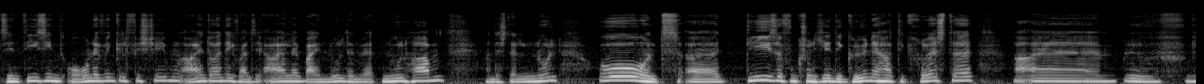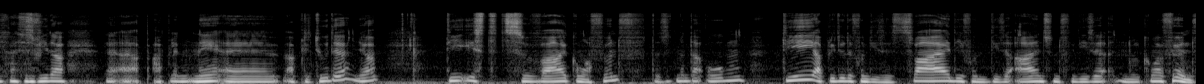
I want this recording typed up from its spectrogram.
sind die sind ohne Winkelverschiebung eindeutig, weil sie alle bei 0 den Wert 0 haben, an der Stelle 0. Und äh, diese Funktion hier, die grüne, hat die größte, äh, wie heißt es wieder, äh, nee, äh, Amplitude, ja die ist 2,5, das sieht man da oben. Die Amplitude von dieser ist 2, die von dieser 1 und von dieser 0,5.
